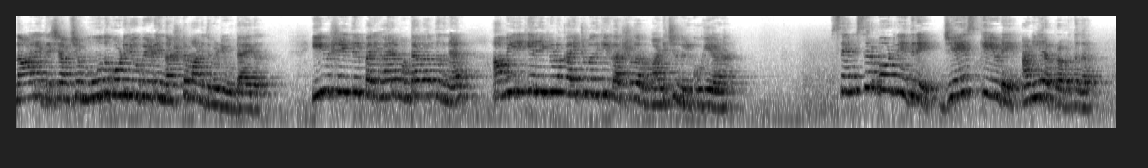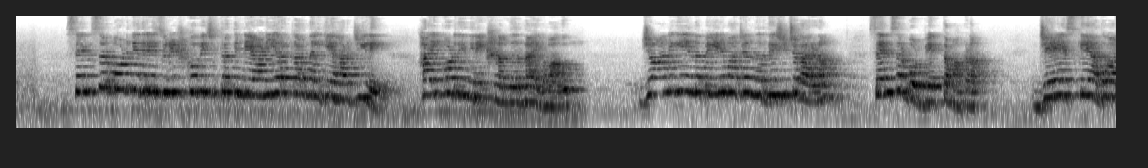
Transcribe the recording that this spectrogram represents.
നാല് ദശാംശം മൂന്ന് കോടി രൂപയുടെ നഷ്ടമാണ് ഇതുവഴി ഉണ്ടായത്. ഈ വിഷയത്തിൽ പരിഹാരം ഉണ്ടാകാത്തതിനാൽ അമേരിക്കയിലേക്കുള്ള കയറ്റുമതിക്ക് കർഷകർ മടിച്ചു നിൽക്കുകയാണ്. സെൻസർ ബോർഡിനെതിരെ ജെ എസ് കെയുടെ അണിയറ പ്രവർത്തകർ സെൻസർ ബോർഡിനെതിരെ സുരേഷ് ഗോപി ചിത്രത്തിന്റെ അണിയറക്കാർ നൽകിയ ഹർജിയിലെ ഹൈക്കോടതി നിരീക്ഷണം നിർണായകമാകും. ജാനകി എന്ന പേര് മാറ്റാൻ നിർദ്ദേശിച്ച കാരണം സെൻസർ ബോർഡ് വ്യക്തമാക്കണം. ജെ എസ് കെ അഥവാ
